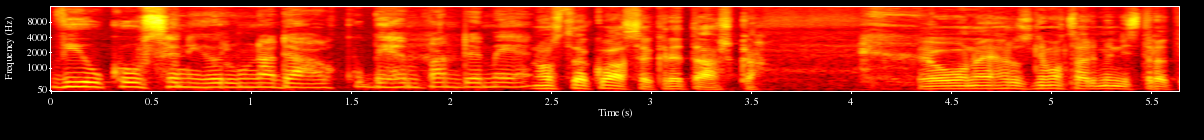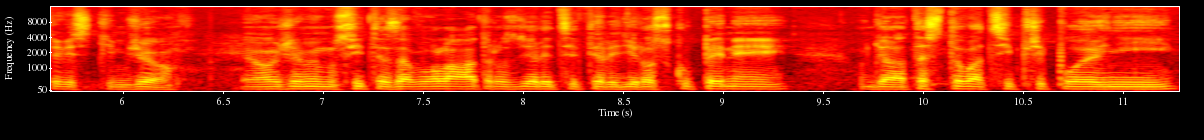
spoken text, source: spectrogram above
výukou seniorů na dálku během pandemie? No, jste taková sekretářka. Jo, ono je hrozně moc administrativy s tím, že jo. jo. Že mi musíte zavolat, rozdělit si ty lidi do skupiny, udělat testovací připojení,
